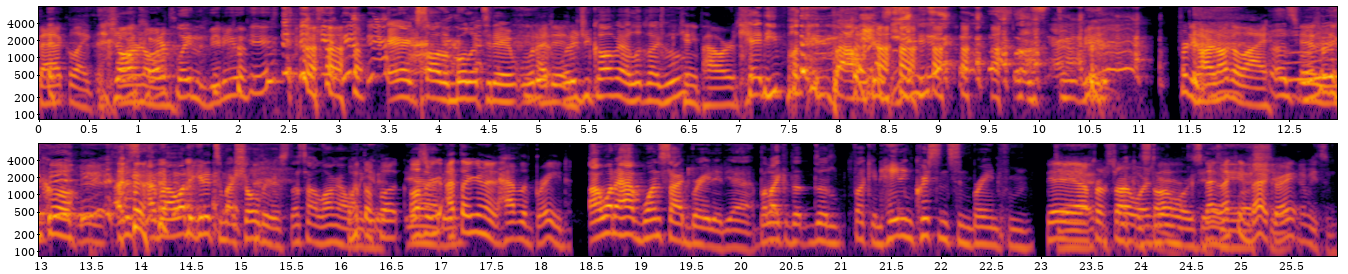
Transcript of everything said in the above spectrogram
back like John Arnold. Connor played in the video games? Eric saw the mullet today. What I did, did. what did you call me? I look like who? Kenny Powers. Kenny fucking Powers. dude. so stupid. Pretty hard, not gonna lie. That's it's funny. pretty cool. I just I, I want to get it to my shoulders. That's how long I want What to the get fuck? it. also, Yeah, I thought you were gonna have the braid. I want to have one side braided, yeah. But like the the fucking Hayden Christensen braid from Yeah, yeah, Yeah, yeah, from Star Wars. Star yeah. Wars, That, yeah. that came back, right? That'd be some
